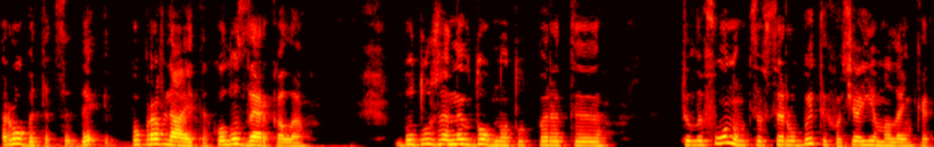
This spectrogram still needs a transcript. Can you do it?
робите це, де, поправляєте коло зеркала, бо дуже невдобно тут перед е, телефоном це все робити, хоча є маленьке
